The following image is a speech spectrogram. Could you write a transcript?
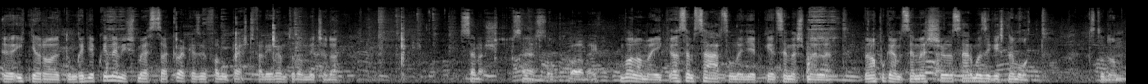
ö, itt nyaraltunk, egyébként nem is messze, a következő falu Pest felé, nem tudom micsoda. Szemes. Szemes szó. Valamelyik. Valamelyik, azt hiszem Szárszón egyébként, Szemes mellett. Mert apukám Szemesről származik, és nem ott. Ezt tudom.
